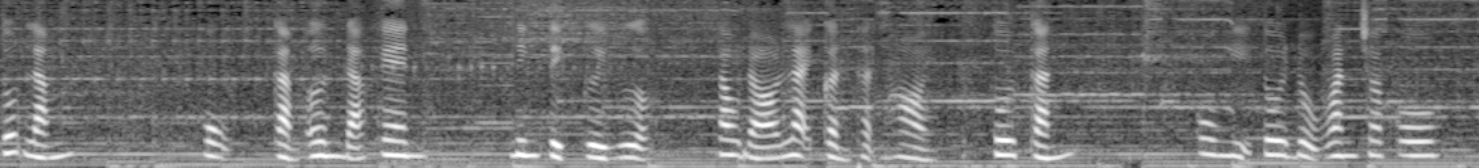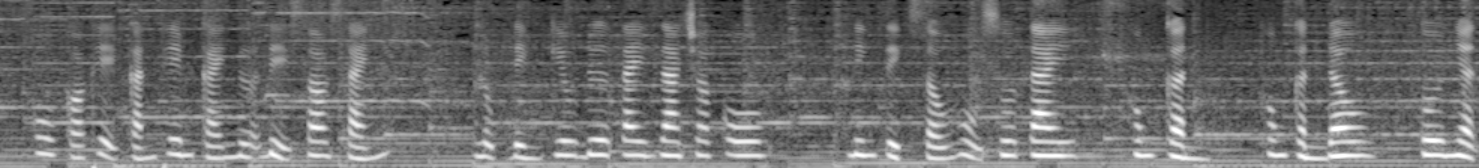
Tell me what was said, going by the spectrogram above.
tốt lắm. Phụ, cảm ơn đã khen. Ninh tịch cười gượng, sau đó lại cẩn thận hỏi, tôi cắn. Cô nghĩ tôi đổ oan cho cô, cô có thể cắn thêm cái nữa để so sánh. Lục Đình Kiêu đưa tay ra cho cô. Ninh tịch xấu hổ xua tay, không cần, không cần đâu, tôi nhận,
